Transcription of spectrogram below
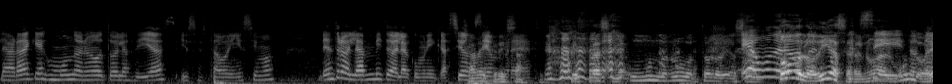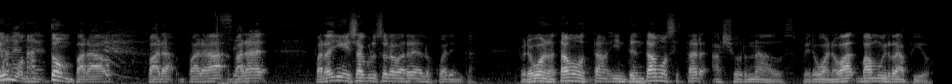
La verdad que es un mundo nuevo todos los días y eso está buenísimo. Dentro del ámbito de la comunicación Ya me siempre. Qué frase, un mundo nuevo todos los días. O sea, todos nuevo los días se renueva sí, el mundo. Es un montón para, para, para, Sí. para, para alguien que ya cruzó la barrera de los 40. Pero bueno, estamos, ta- intentamos estar ayornados. Pero bueno, va, va muy rápido.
